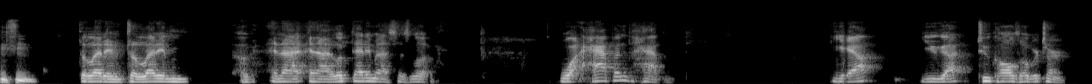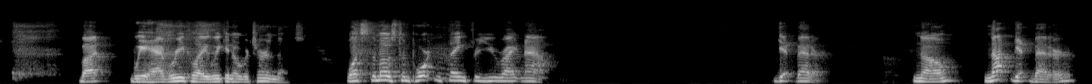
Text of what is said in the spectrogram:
mm-hmm. To let him to let him. Okay. And I and I looked at him and I says, "Look, what happened happened. Yeah, you got two calls overturned, but we have replay. We can overturn those. What's the most important thing for you right now? Get better. No, not get better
